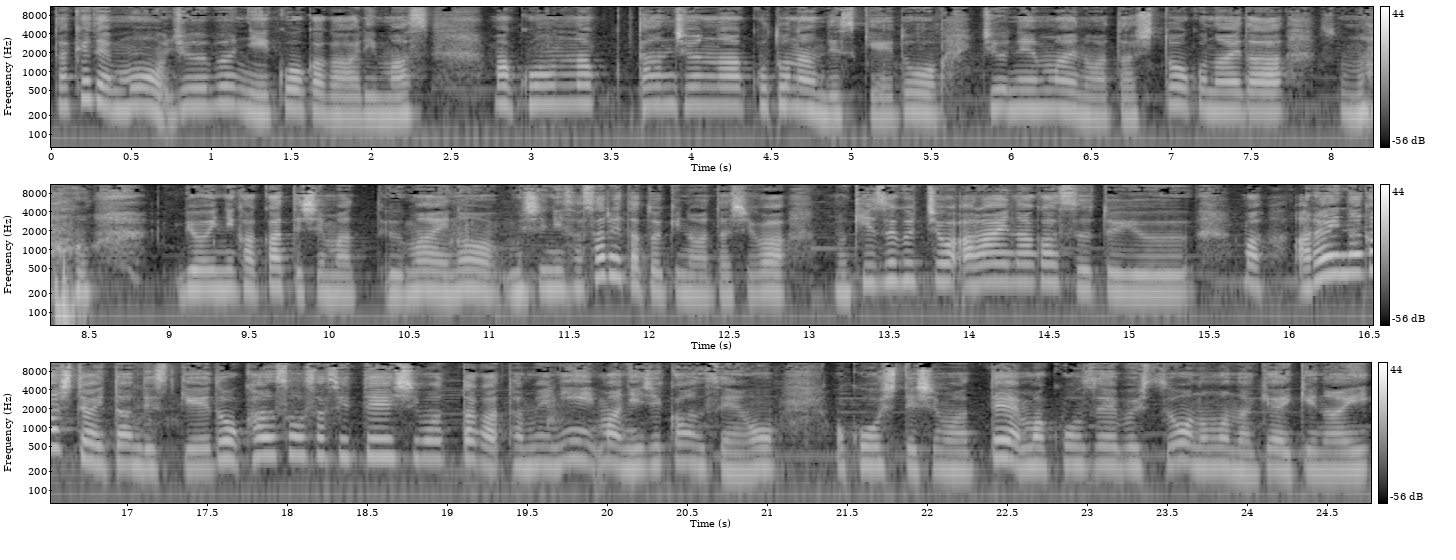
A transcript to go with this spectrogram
だけでも十分に効果があります。まあ、こんな単純なことなんですけれど10年前の私とこの間その病院にかかってしまう前の虫に刺された時の私は傷口を洗い流すというまあ洗い流してはいたんですけれど乾燥させてしまったがために、まあ、二次感染を起こしてしまって、まあ、抗生物質を飲まなきゃいけない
